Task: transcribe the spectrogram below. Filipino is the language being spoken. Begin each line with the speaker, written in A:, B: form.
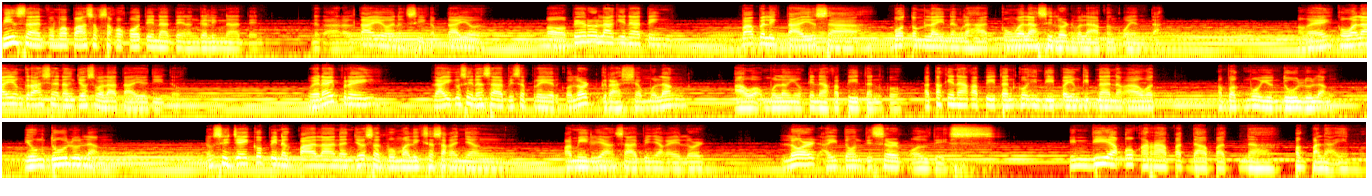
A: Minsan, pumapasok sa kokote natin, ang galing natin. Nag-aaral tayo, nagsikap tayo. Oo, pero lagi nating babalik tayo sa bottom line ng lahat. Kung wala si Lord, wala kang kwenta. Okay? Kung wala yung grasya ng Diyos, wala tayo dito. When I pray, lagi ko sinasabi sa prayer ko, Lord, grasya mo lang, awa mo lang yung kinakapitan ko. At ang kinakapitan ko, hindi pa yung gitna ng awat habag mo, yung dulo lang. Yung dulo lang. Nung si Jacob pinagpala ng Diyos at bumalik sa sa kanyang pamilya, sabi niya kay Lord, Lord, I don't deserve all this. Hindi ako karapat dapat na pagpalain mo.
